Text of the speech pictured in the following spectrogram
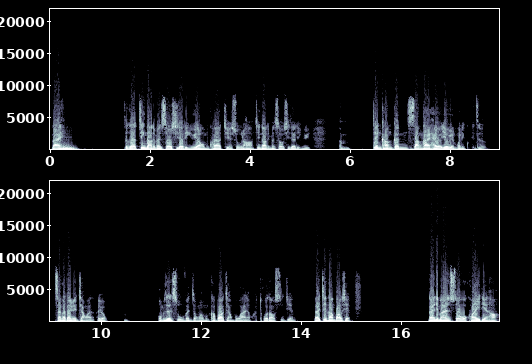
来，这个进到你们熟悉的领域啊，我们快要结束了哈，进到你们熟悉的领域，嗯，健康跟伤害还有业务员管理规则三个单元讲完，哎呦，我们剩十五分钟了，我们搞不好讲不完，会拖到时间。来，健康保险，来，你们很熟，我快一点哈。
